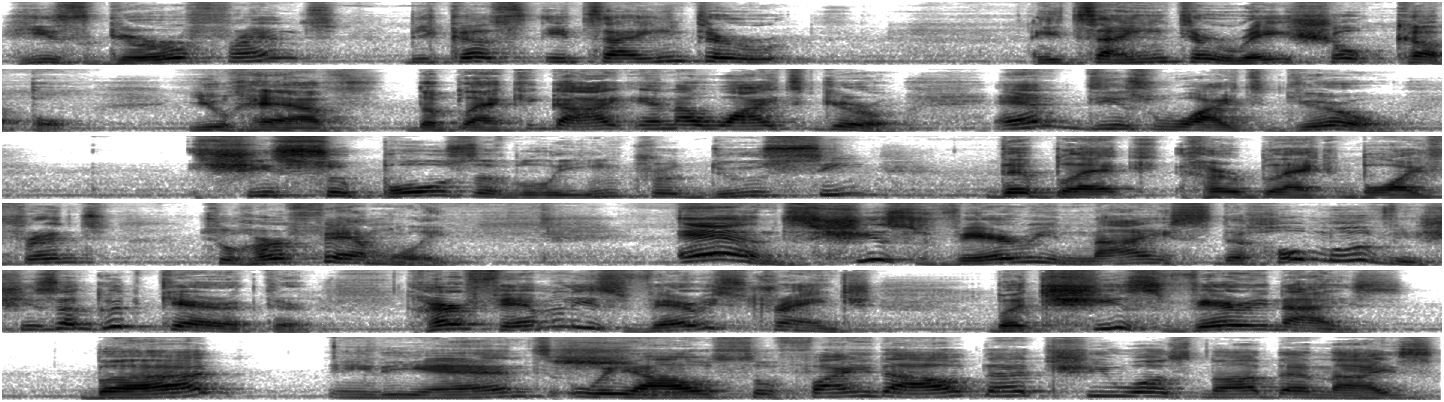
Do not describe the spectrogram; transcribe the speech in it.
his girlfriend, because it's a inter it's an interracial couple. You have the black guy and a white girl. And this white girl, she's supposedly introducing the black her black boyfriend to her family. And she's very nice the whole movie. She's a good character. Her family is very strange, but she's very nice. But in the end, we also find out that she was not that nice.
